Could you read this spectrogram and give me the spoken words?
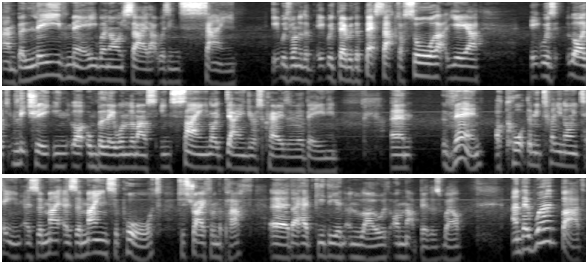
and believe me when I say that was insane. It was one of the it was they were the best act I saw that year. It was like literally in like unbelievable, one of the most insane, like dangerous crowds I've ever been in. Um, then I caught them in 2019 as a as a main support to Stray from the Path. Uh, they had Gideon and Loathe on that bill as well, and they weren't bad,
